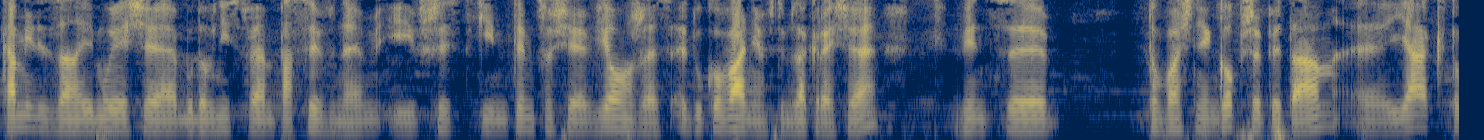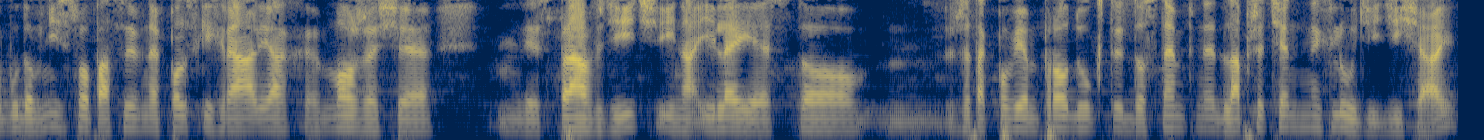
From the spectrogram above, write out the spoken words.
Kamil zajmuje się budownictwem pasywnym i wszystkim tym, co się wiąże z edukowaniem w tym zakresie, więc e, to właśnie go przypytam, e, jak to budownictwo pasywne w polskich realiach może się sprawdzić i na ile jest to, że tak powiem, produkt dostępny dla przeciętnych ludzi dzisiaj.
